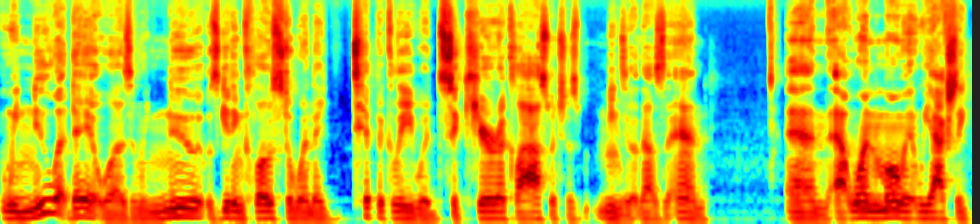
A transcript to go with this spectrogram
we knew what day it was, and we knew it was getting close to when they typically would secure a class, which is, means that, that was the end. And at one moment, we actually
